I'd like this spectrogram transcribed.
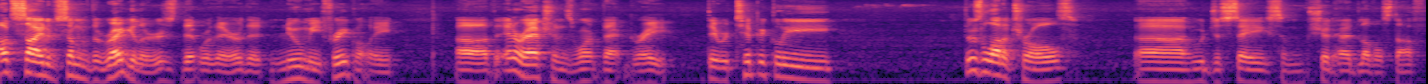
outside of some of the regulars that were there that knew me frequently, uh, the interactions weren't that great. They were typically there's a lot of trolls uh, who would just say some shithead level stuff,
